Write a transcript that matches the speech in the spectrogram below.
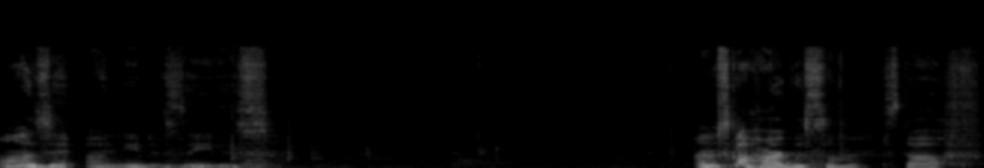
All I need is these. I'm just gonna harvest some stuff.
